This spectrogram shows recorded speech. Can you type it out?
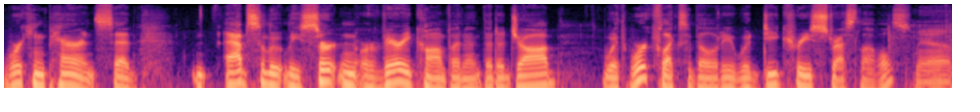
working parents said absolutely certain or very confident that a job with work flexibility would decrease stress levels. yeah.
